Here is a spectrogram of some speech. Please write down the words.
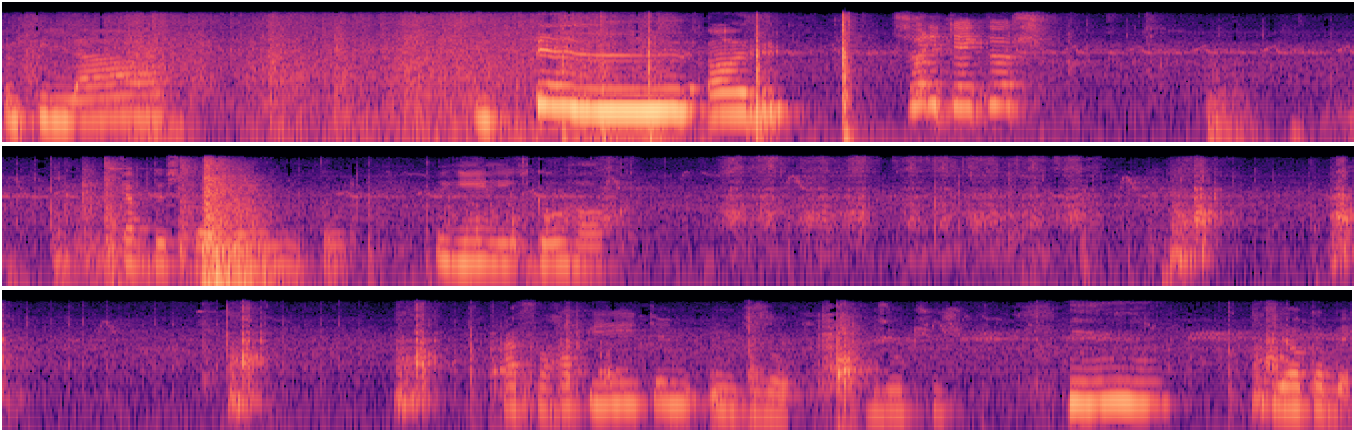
Een pilaar. Een pilaar. Sorry, kijkers. Ik heb de spel voor. Oké, let's go hawk. Even hapje eten en het is op. Dus. Ja, ik heb de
